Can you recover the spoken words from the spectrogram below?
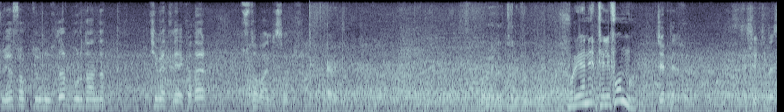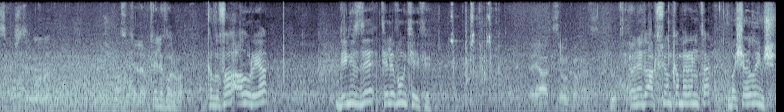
Suya soktuğunuzda buradan da 2 metreye kadar su tabancası olur. Evet. Oraya da telefon koyuyor. Buraya ne? Telefon mu? Cep telefonu. Şu şekilde sıkıştırmalı. Nasıl telefon? Telefon. Kılıfa al oraya. Denizde telefon keyfi. Veya aksiyon kamerası. Öne de aksiyon kameranı tak. Başarılıymış.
